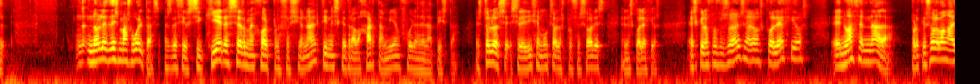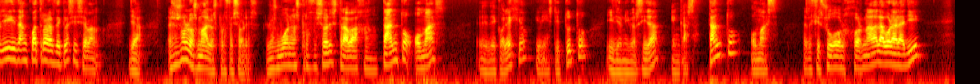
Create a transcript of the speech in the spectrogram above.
no, le des más vueltas. Es decir, si quieres ser mejor profesional, tienes que trabajar también fuera de la pista. Esto se, le dice mucho a los profesores en los colegios. Es que los profesores en los colegios eh, no hacen nada, porque solo van allí, dan cuatro horas de clase y se van. Ya, esos son los malos profesores. Los buenos profesores trabajan tanto o más eh, de colegio y de instituto y de universidad en casa. Tanto o más. Es decir, su jornada laboral allí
